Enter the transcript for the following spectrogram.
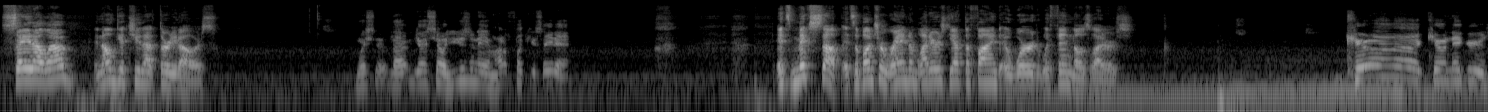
say it out loud, and I'll get you that $30. What's the, that, yo, show username? How the fuck you say that? It's mixed up. It's a bunch of random letters. You have to find a word within those letters. Kill, kill niggers.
